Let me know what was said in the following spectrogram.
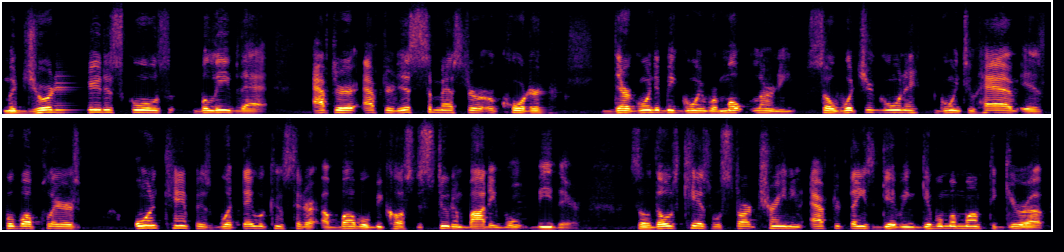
Majority of the schools believe that after after this semester or quarter they're going to be going remote learning so what you're going to going to have is football players on campus what they would consider a bubble because the student body won't be there so those kids will start training after Thanksgiving, give them a month to gear up.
